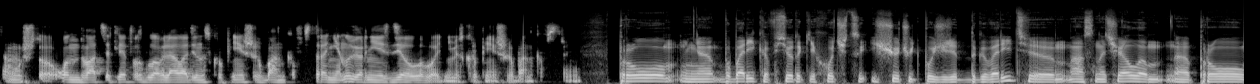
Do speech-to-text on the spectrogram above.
потому что он 20 лет возглавлял один из крупнейших банков в стране, ну, вернее, сделал его одним из крупнейших банков в стране. Про Бабарика все-таки хочется еще чуть позже договорить, э, а сначала э, про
